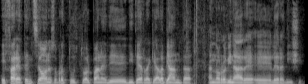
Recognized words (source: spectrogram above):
e fare attenzione soprattutto al pane di, di terra che ha la pianta a non rovinare eh, le radici.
